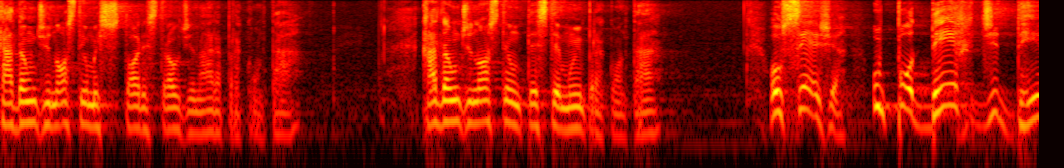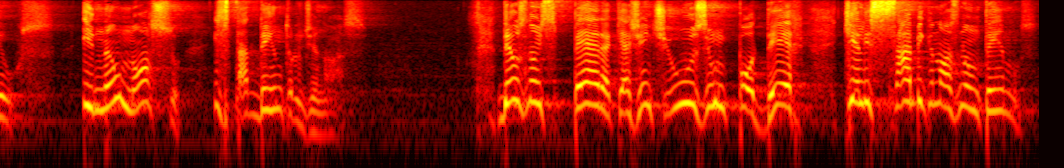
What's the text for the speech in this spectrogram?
Cada um de nós tem uma história extraordinária para contar. Cada um de nós tem um testemunho para contar. Ou seja, o poder de Deus, e não nosso, está dentro de nós. Deus não espera que a gente use um poder que Ele sabe que nós não temos.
